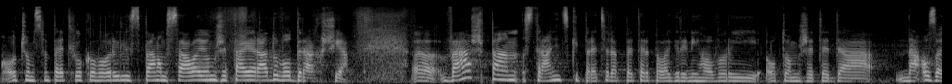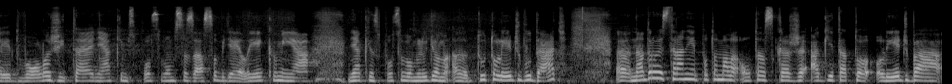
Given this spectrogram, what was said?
o čom sme pred chvíľkou hovorili s pánom Sálejom, že tá je radovo drahšia. E, váš pán stranický predseda Peter Pellegrini hovorí o tom, že teda naozaj je dôležité nejakým spôsobom sa zásobiť aj liekmi a nejakým spôsobom ľuďom e, túto liečbu dať. E, na druhej strane je potom ale otázka, že ak je táto liečba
